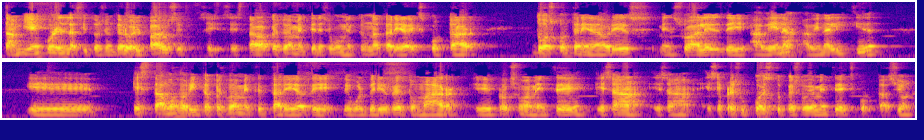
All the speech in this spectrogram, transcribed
también con la situación de lo del paro, se, se, estaba precisamente pues, en ese momento en una tarea de exportar dos contenedores mensuales de avena, avena líquida, eh, estamos ahorita pues obviamente en tareas de, volver y retomar eh, próximamente esa, ese presupuesto pues obviamente de exportación.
